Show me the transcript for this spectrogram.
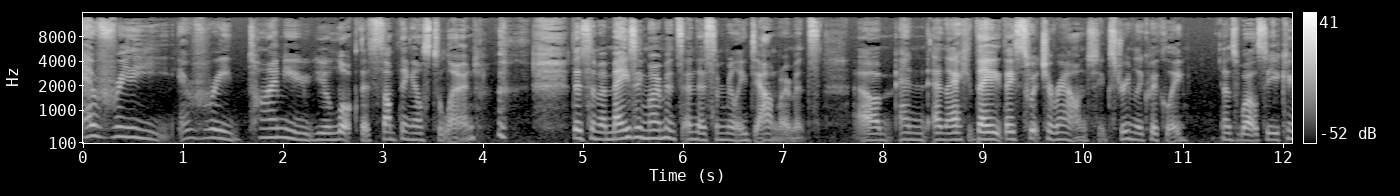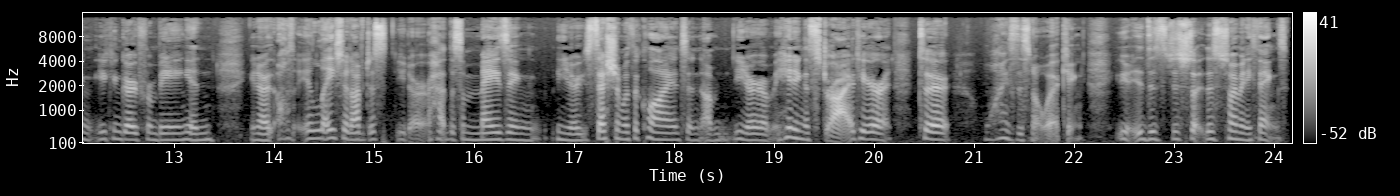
every every time you you look there's something else to learn. There's some amazing moments and there's some really down moments. Um, and and they, they they switch around extremely quickly as well. So you can you can go from being in, you know, oh, elated. I've just you know had this amazing you know session with a client, and I'm you know hitting a stride here. To why is this not working? There's just so, there's so many things.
